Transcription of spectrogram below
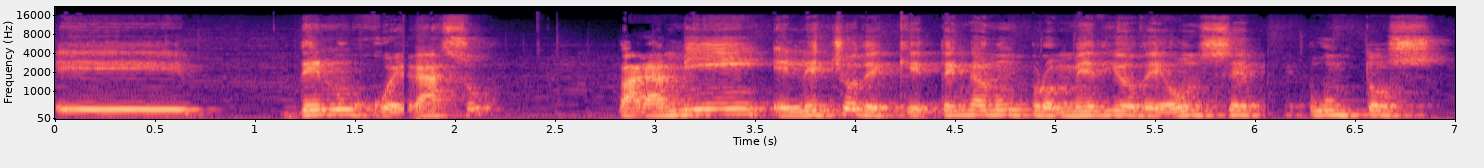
den un juegazo. Para mí, el hecho de que tengan un promedio de 11 puntos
